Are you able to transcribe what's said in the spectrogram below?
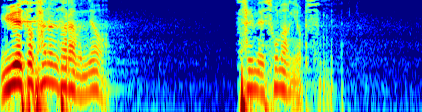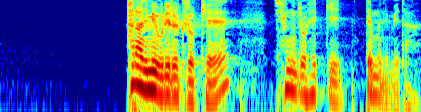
위해서 사는 사람은요, 삶의 소망이 없습니다. 하나님이 우리를 그렇게 창조했기 때문입니다.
